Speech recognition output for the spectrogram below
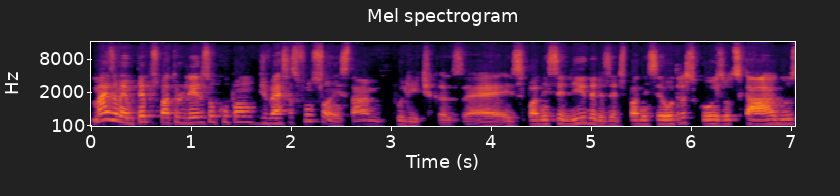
Mas, ao mesmo tempo, os patrulheiros ocupam diversas funções tá? políticas. É, eles podem ser líderes, eles podem ser outras coisas, outros cargos.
